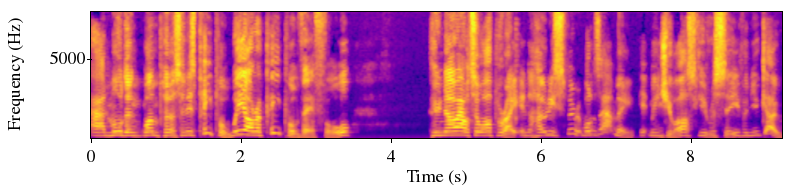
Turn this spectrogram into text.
And more than one person is people. We are a people, therefore, who know how to operate in the Holy Spirit. What does that mean? It means you ask, you receive, and you go.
